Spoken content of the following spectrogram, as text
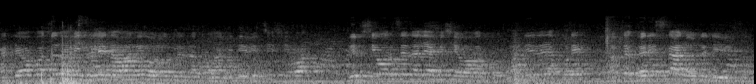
आणि तेव्हापासून आम्ही हिंगले नावाने ओळखले जातो आम्ही देवीची सेवा दीडशे वर्ष झाली आम्ही सेवा करतो. म्हणजे मंदिराच्या पुढे आमच्या घरी स्थान होतं देवीचं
